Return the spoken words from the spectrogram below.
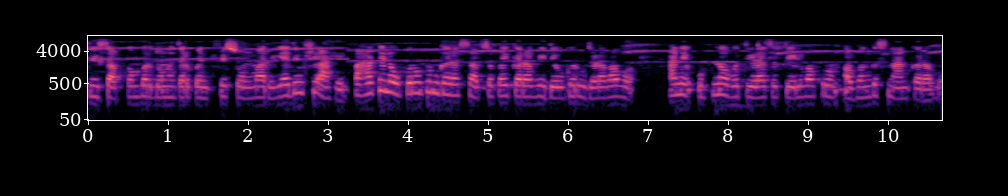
तीस ऑक्टोबर दोन हजार पंचवीस सोमवार या दिवशी आहे. पहाटे लवकर उठून घरात साफसफाई करावी, देवघर उजळावावं आणि उठणं व तिळाचं तेल वापरून अभंग स्नान करावं.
